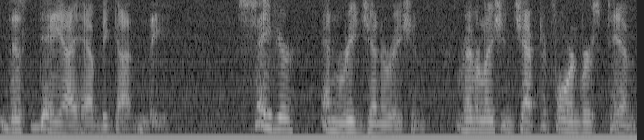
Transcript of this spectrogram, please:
this day I have begotten thee. Savior and regeneration. Revelation chapter 4 and verse 10,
